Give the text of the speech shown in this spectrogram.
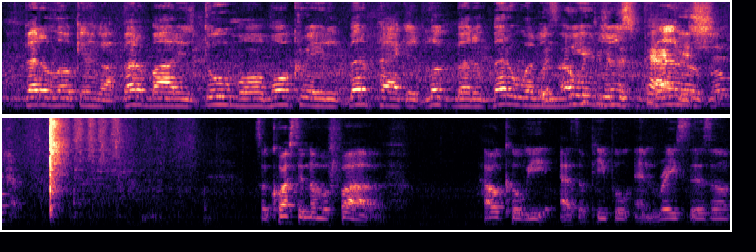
better looking, got better bodies, do more, more creative, better package, look better, better women. We're with you with this just better, bro. so question number five: How could we, as a people, end racism?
